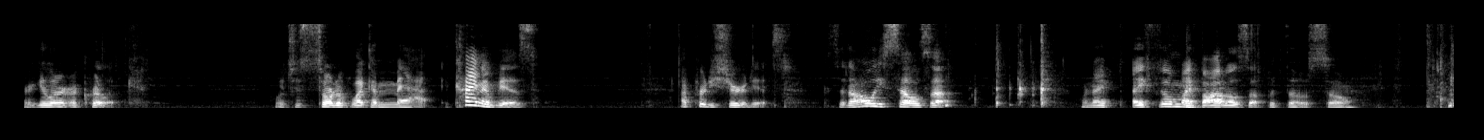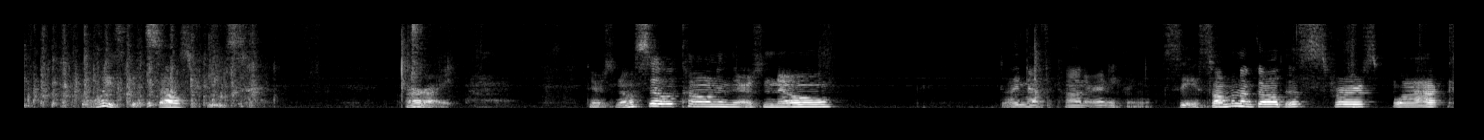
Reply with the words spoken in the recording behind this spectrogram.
Regular acrylic. Which is sort of like a matte. It kind of is. I'm pretty sure it is because it always cells up when I I fill my bottles up with those so I always get sales with these all right there's no silicone and there's no dimethicone or anything let's see so I'm gonna go this first black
